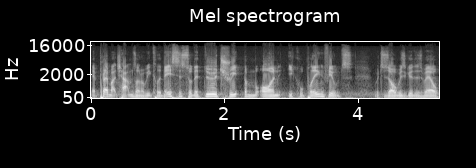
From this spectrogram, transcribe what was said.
it pretty much happens on a weekly basis, so they do treat them on equal playing fields, which is always good as well.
